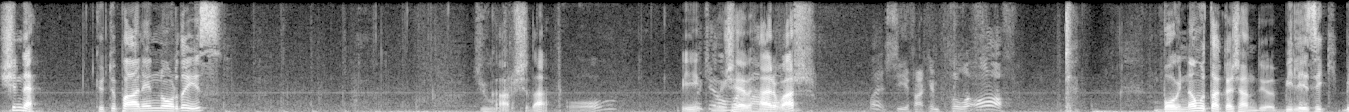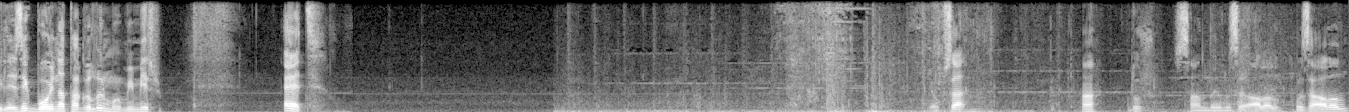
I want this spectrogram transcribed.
Şimdi kütüphanenin oradayız. Karşıda bir mücevher var. Boyna mı takacaksın diyor. Bilezik. Bilezik boyna takılır mı Mimir? Evet. Yoksa ha dur sandığımızı alalım. Sandığımızı alalım.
